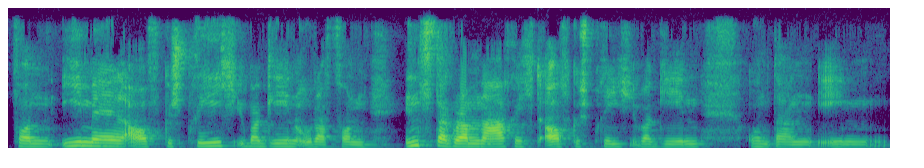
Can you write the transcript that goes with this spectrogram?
von E-Mail auf Gespräch übergehen oder von Instagram-Nachricht auf Gespräch übergehen und dann eben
